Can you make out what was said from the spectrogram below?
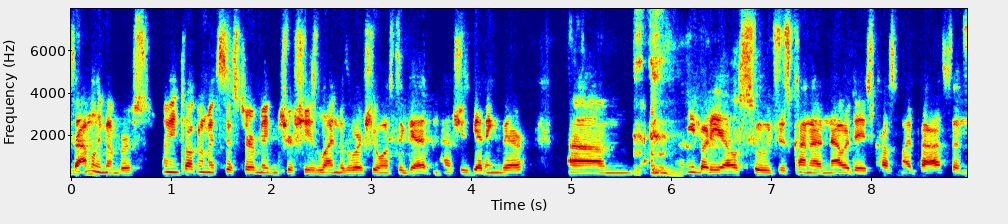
family members. I mean, talking to my sister, making sure she's aligned with where she wants to get and how she's getting there. Um, anybody else who just kind of nowadays crosses my path and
